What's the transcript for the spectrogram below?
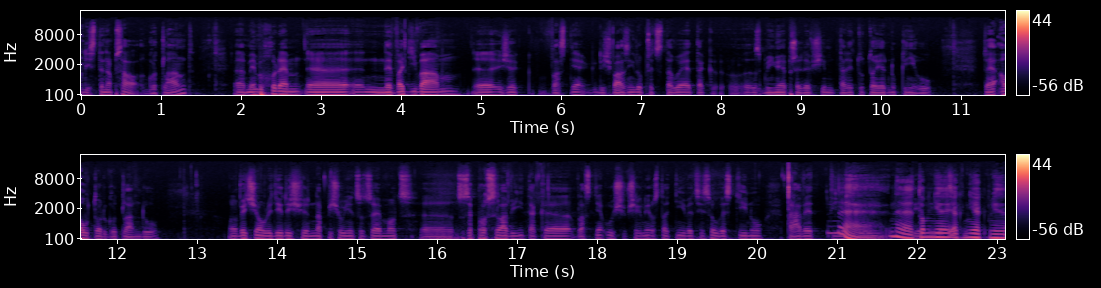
když jste napsal Gotland, mimochodem nevadí vám, že vlastně, když vás někdo představuje, tak zmiňuje především tady tuto jednu knihu, to je autor Gotlandu. Většinou lidi, když napíšou něco, co je moc, eh, co se proslaví, tak eh, vlastně už všechny ostatní věci jsou ve stínu právě tý, Ne, tý, ne, to mě, jak, nějak mě,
